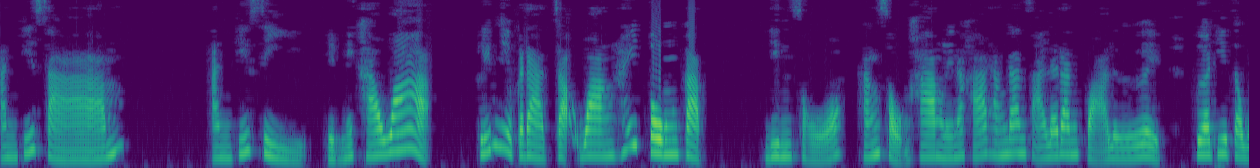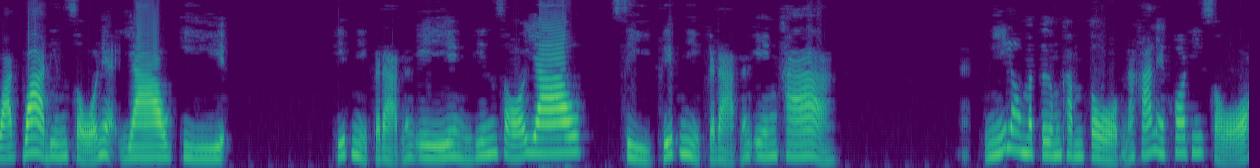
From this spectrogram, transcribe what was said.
อันที่สาม อันที่สี่ เห็นไหมคะว่า คลิปหนีบกระดาษจะวางให้ตรงกับดินสอทั้งสองข้างเลยนะคะ ทั้งด้านซ้ายและด้านขวาเลย เพื่อที่จะวัดว่าดินสอเนี่ยยาวกี่คลิปหนีบกระดาษนั่นเอง ดินสอยาวสี่คลิปหนีบกระดาษนั่นเองค่ะที นี้เรามาเติมคำตอบนะคะ ในข้อที่สอง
